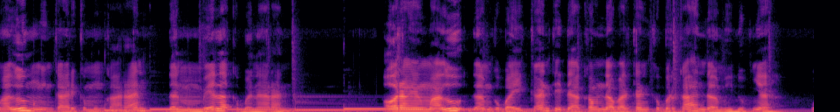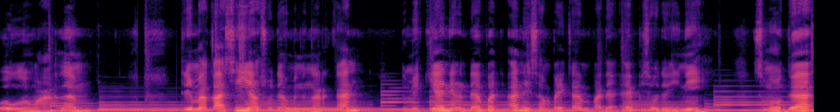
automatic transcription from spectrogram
malu mengingkari kemungkaran, dan membela kebenaran. Orang yang malu dalam kebaikan tidak akan mendapatkan keberkahan dalam hidupnya. Wallahu a'lam. Terima kasih yang sudah mendengarkan. Demikian yang dapat Ani sampaikan pada episode ini. Semoga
